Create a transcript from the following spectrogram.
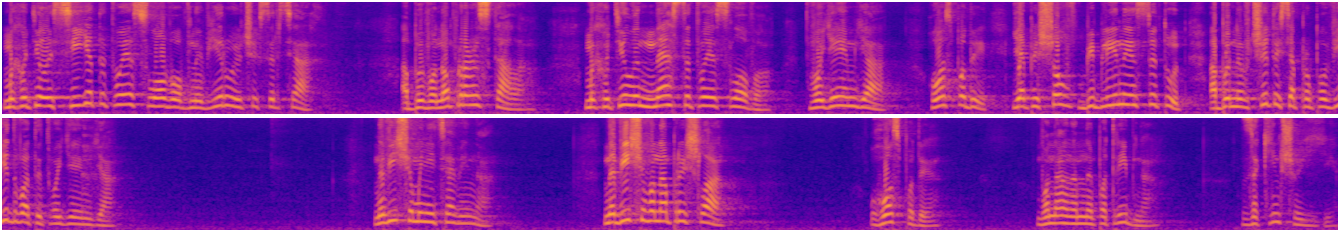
ми хотіли сіяти Твоє Слово в невіруючих серцях, аби воно проростало. Ми хотіли нести Твоє Слово, Твоє ім'я. Господи, я пішов в біблійний інститут, аби навчитися проповідувати Твоє ім'я. Навіщо мені ця війна? Навіщо вона прийшла? Господи, вона нам не потрібна. Закінчуй її.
